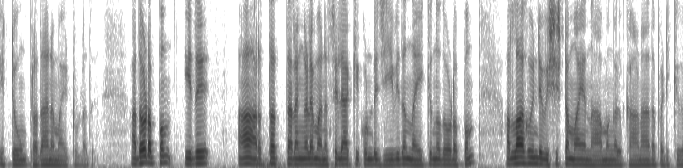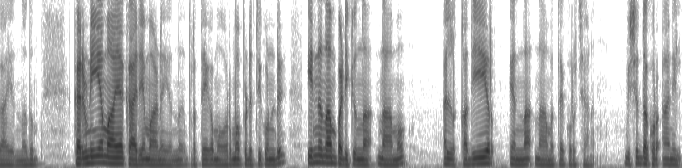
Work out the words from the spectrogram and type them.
ഏറ്റവും പ്രധാനമായിട്ടുള്ളത്. അതോടൊപ്പം ഇത് ആ അർത്ഥതലങ്ങളെ മനസ്സിലാക്കിക്കൊണ്ട് ജീവിതം നയിക്കുന്നതോടൊപ്പം അള്ളാഹുവിന്റെ വിശിഷ്ടമായ നാമങ്ങൾ കാണാതെ പഠിക്കുക എന്നതും കരുണീയമായ കാര്യമാണ് എന്ന് പ്രത്യേകം ഓർമ്മപ്പെടുത്തിക്കൊണ്ട് ഇന്ന് നാം പഠിക്കുന്ന നാമം അൽ ഖദീർ എന്ന നാമത്തെക്കുറിച്ചാണ്. വിശുദ്ധ ഖുർആാനിൽ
